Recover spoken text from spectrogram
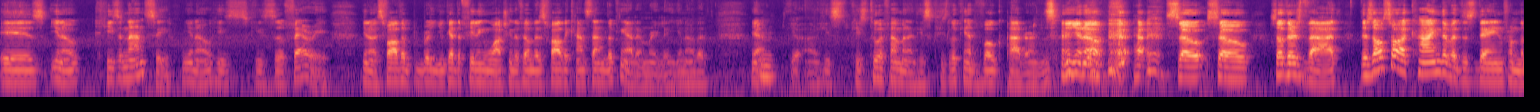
is you know he's a Nancy. You know he's he's a fairy. You know his father. You get the feeling watching the film that his father can't stand looking at him. Really, you know that. Yeah, Mm. yeah uh, he's he's too effeminate. He's he's looking at Vogue patterns. You know, so so so there's that. There's also a kind of a disdain from the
